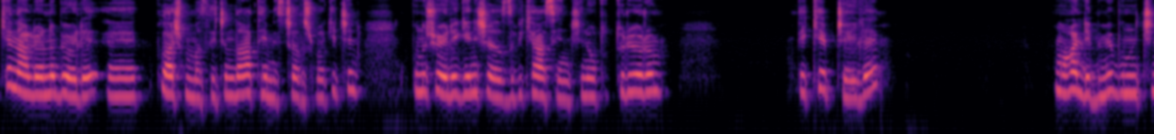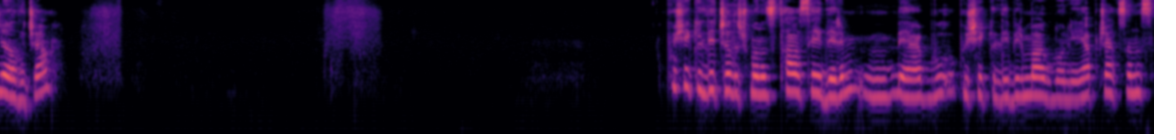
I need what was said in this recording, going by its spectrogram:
Kenarlarına böyle e, bulaşmaması için daha temiz çalışmak için bunu şöyle geniş ağızlı bir kasenin içine oturtuyorum. Ve kepçeyle muhallebimi bunun içine alacağım. Bu şekilde çalışmanızı tavsiye ederim. Eğer bu, bu şekilde bir magnolia yapacaksanız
